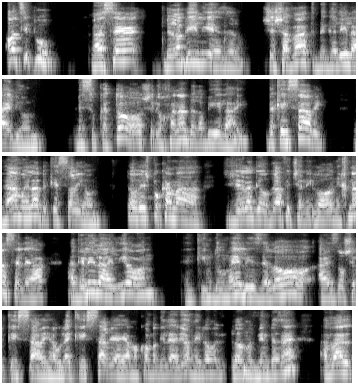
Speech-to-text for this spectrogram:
עוד סיפור, מעשה ברבי אליעזר, ששבת בגליל העליון, בסוכתו של יוחנן ברבי אלי, בקיסרי, ואמר לה בקיסריון. טוב, יש פה כמה, שאלה גיאוגרפית שאני לא נכנס אליה, הגליל העליון כמדומה לי זה לא האזור של קיסריה, אולי קיסריה היה מקום בגליל העליון, אני לא, לא מבין בזה, אבל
